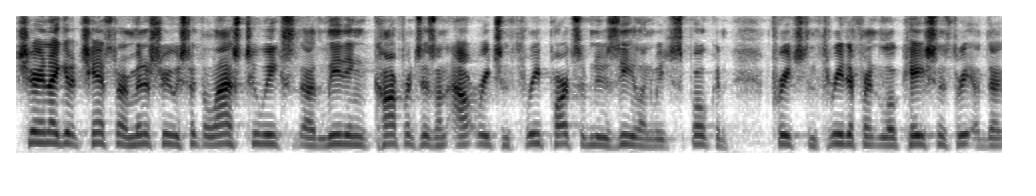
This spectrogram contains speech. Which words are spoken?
Sherry and I get a chance in our ministry. We spent the last two weeks uh, leading conferences on outreach in three parts of New Zealand. We've spoken, preached in three different locations three, uh,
